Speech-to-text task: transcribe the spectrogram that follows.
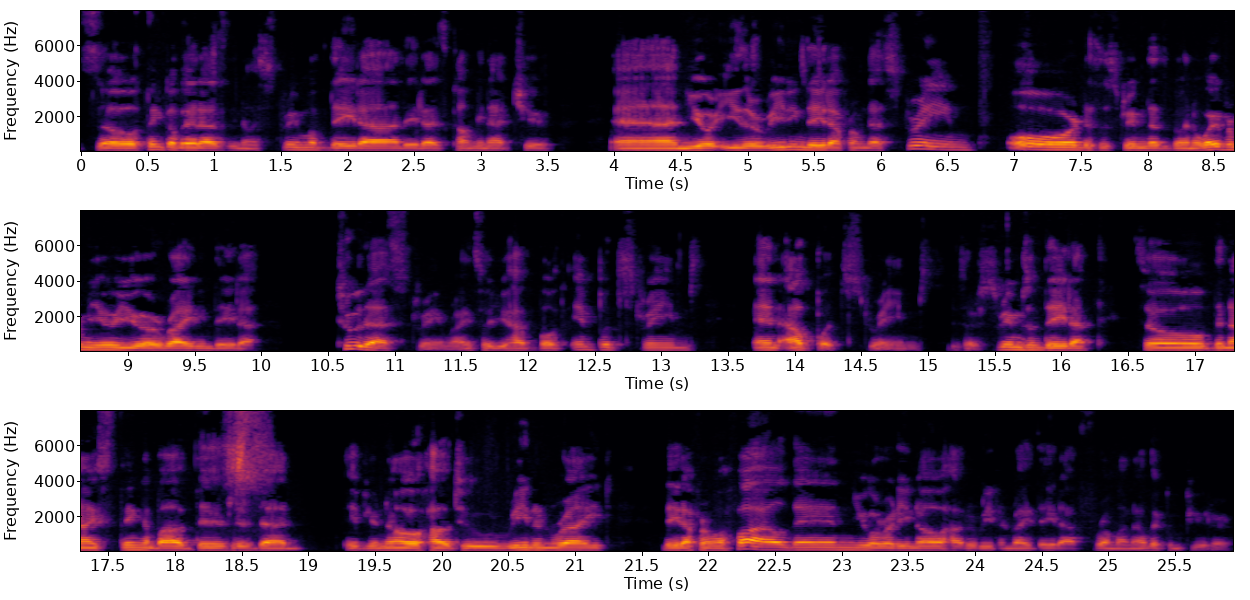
So think of it as you know a stream of data. Data is coming at you, and you're either reading data from that stream or there's a stream that's going away from you. You're writing data to that stream, right? So you have both input streams and output streams. These are streams of data. So the nice thing about this is that if you know how to read and write data from a file, then you already know how to read and write data from another computer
